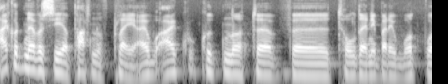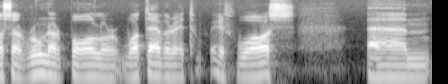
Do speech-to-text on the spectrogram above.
I could never see a pattern of play. I, I could not have uh, told anybody what was a Runar ball or whatever it, it was. Um,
